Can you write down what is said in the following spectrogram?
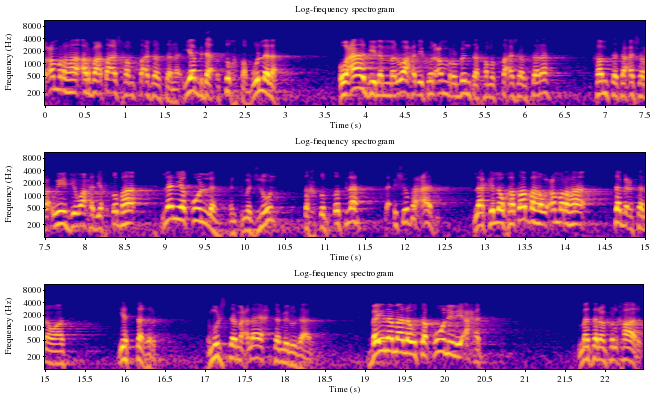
عمرها 14-15 سنة. يبدأ تخطب ولا لا؟ وعادي لما الواحد يكون عمر بنته 15 سنة 15 ويجي واحد يخطبها لن يقول له أنت مجنون؟ تخطب طفلة؟ لا يشوفها عادي. لكن لو خطبها وعمرها سبع سنوات يستغرب. المجتمع لا يحتمل ذلك. بينما لو تقولي لأحد مثلا في الخارج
